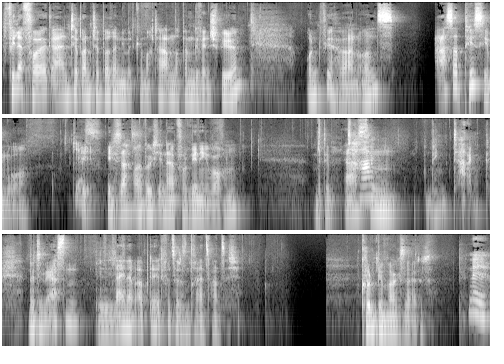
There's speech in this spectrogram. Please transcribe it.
Viel Erfolg allen Tippern und Tipperinnen, die mitgemacht haben, noch beim Gewinnspiel. Und wir hören uns Assapissimo. Ich, Yes. ich sag mal wirklich innerhalb von wenigen Wochen. Mit dem ersten. Tagen. Tagen. Mit dem ersten Line-Up-Update für 2023. Couldn't be more excited. Nee,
